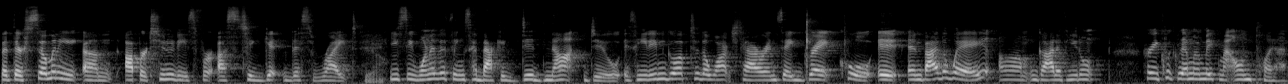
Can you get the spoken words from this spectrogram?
But there's so many um, opportunities for us to get this right. Yeah. You see, one of the things Habakkuk did not do is he didn't go up to the watchtower and say, "Great, cool." It, and by the way, um, God, if you don't hurry quickly, I'm going to make my own plan.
